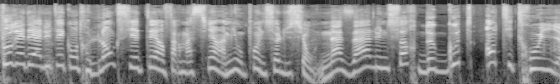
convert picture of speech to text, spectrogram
Pour aider à lutter contre l'anxiété, un pharmacien a mis au point une solution nasale, une sorte de goutte anti-trouille.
